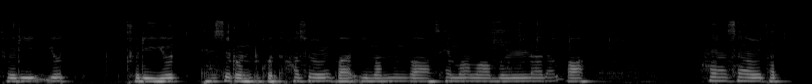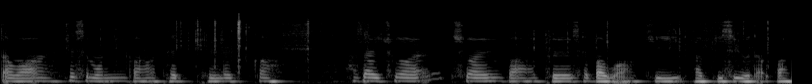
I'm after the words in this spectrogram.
그리욤 그리욤 헤스론 곧 하솔과 이맘과 세마와 몰라다와 하야살 갔다와 헤스몬과 벳벨렉과 하살 수알, 수알과 불세바와 기 아, 비스요다와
